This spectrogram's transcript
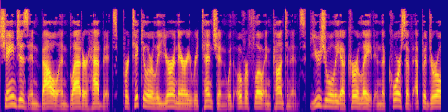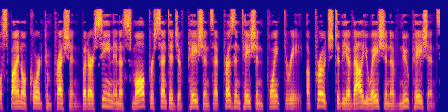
Changes in bowel and bladder habits, particularly urinary retention with overflow incontinence, usually occur late in the course of epidural spinal cord compression but are seen in a small percentage of patients at presentation point 3. Approach to the evaluation of new patients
